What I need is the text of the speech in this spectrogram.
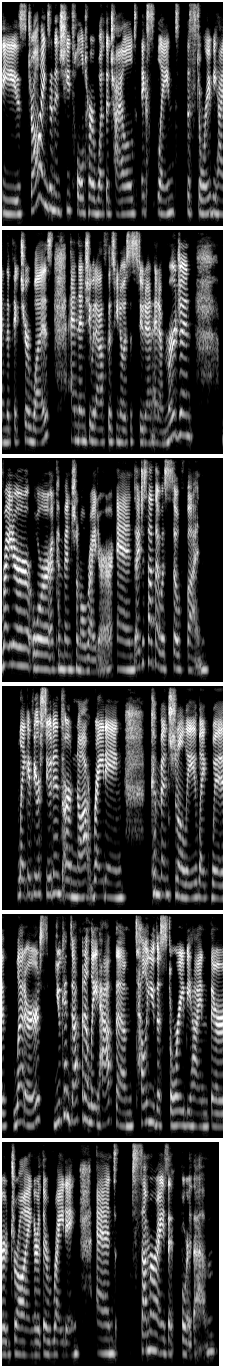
these drawings and then she told her what the child explained the story behind the picture was. And then she would ask us, you know, as a student an emergent writer or a conventional writer? And I just thought that was so fun like if your students are not writing conventionally, like with letters, you can definitely have them tell you the story behind their drawing or their writing and summarize it for them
